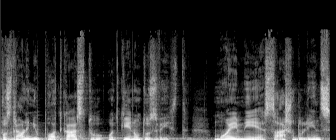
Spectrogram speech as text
Pozdravljeni v podkastu Od genov do zvest. Moje ime je Sašo Dolinc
